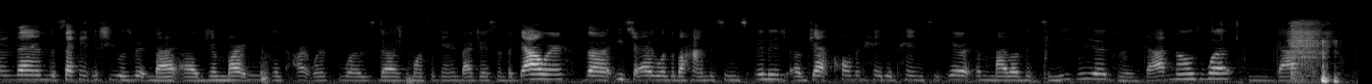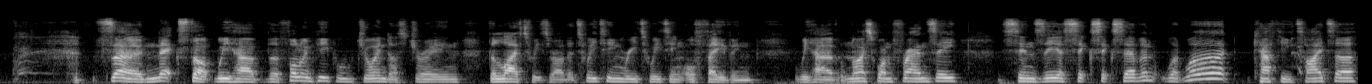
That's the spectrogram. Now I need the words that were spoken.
And then the second issue was written by uh, Jim Martin and the artwork was done once again by Jason Badower. The Easter egg was a behind the scenes image of Jack Coleman, Hayden Panettiere, and Milo Ventimiglia doing God knows what. God knows so next up, we have the following people joined us during the live tweets, rather tweeting, retweeting, or faving. We have nice one Franzi, Cinzia six six seven, what what, Kathy Titer,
